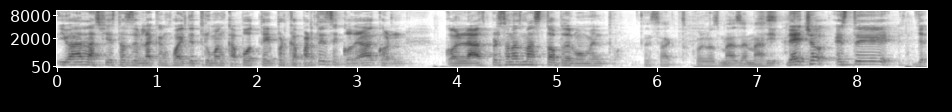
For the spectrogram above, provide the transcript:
iba a las fiestas de Black and White de Truman Capote, porque aparte se codeaba con, con las personas más top del momento. Exacto, con los más de más. Sí, De hecho, este, ya,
